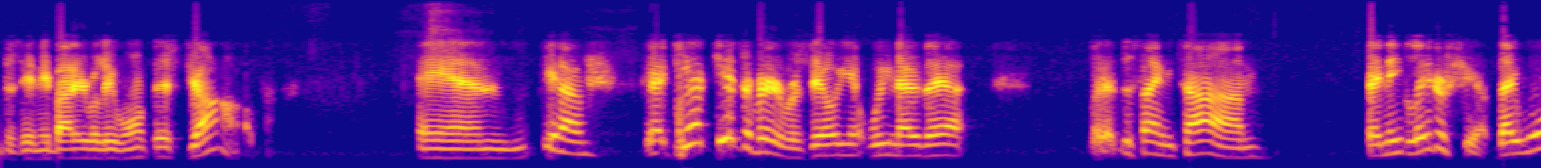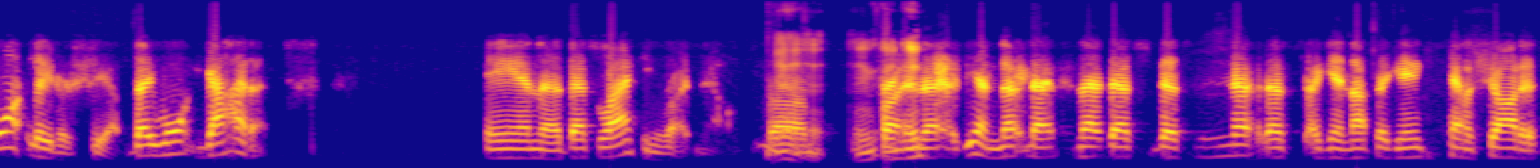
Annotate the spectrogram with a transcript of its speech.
does anybody really want this job? And, you know, kids, are very resilient. We know that. But at the same time, they need leadership. They want leadership. They want guidance. And uh, that's lacking right now. Um, and, and, and that, again, that, that, that, that's that's that's again not taking any kind of shot at,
